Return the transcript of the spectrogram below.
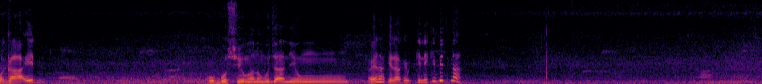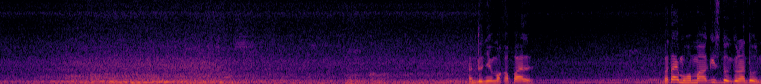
Magaid. Oo. Ubus yung ano mo dyan, yung... Ayun na, kinikibit na. Andun yung makapal. Ba tayo mo hamagis doon kung nandun?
